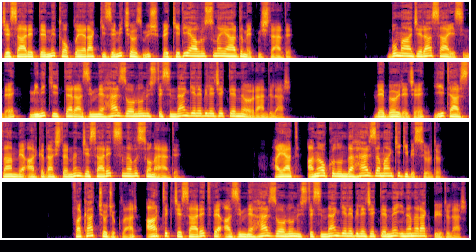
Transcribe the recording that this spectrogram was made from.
Cesaretlerini toplayarak gizemi çözmüş ve kedi yavrusuna yardım etmişlerdi. Bu macera sayesinde minik yiğitler azimle her zorluğun üstesinden gelebileceklerini öğrendiler. Ve böylece Yiğit Arslan ve arkadaşlarının cesaret sınavı sona erdi. Hayat, anaokulunda her zamanki gibi sürdü. Fakat çocuklar artık cesaret ve azimle her zorluğun üstesinden gelebileceklerine inanarak büyüdüler.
